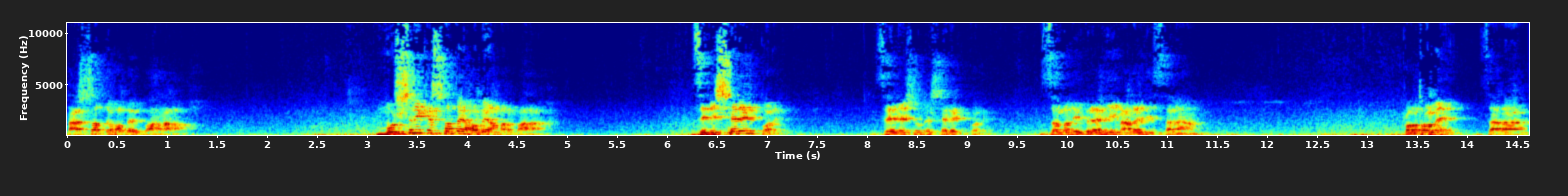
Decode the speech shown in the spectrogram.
তার সাথে হবে বাড়া মুশ্রিকের সাথে হবে আমার বাড়া যিনি সেরেক করে, জেনে শুনে সেরেক করে। যেমন ইব্রাহিম আলহ সালাম। প্রথমে যারা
